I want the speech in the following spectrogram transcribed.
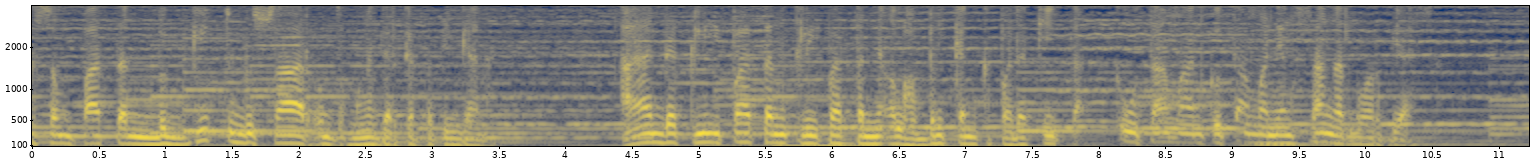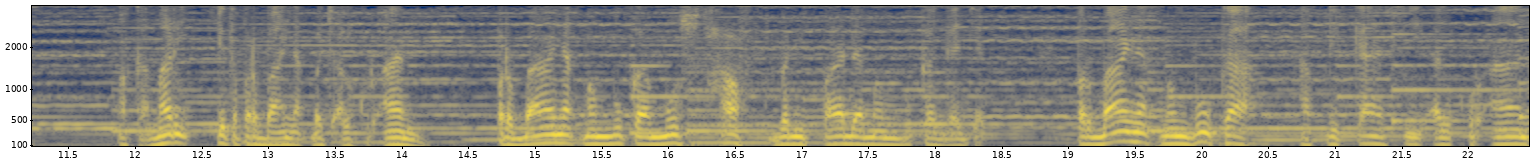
kesempatan begitu besar untuk mengejar ketertinggalan ada kelipatan-kelipatan yang Allah berikan kepada kita. Keutamaan-keutamaan yang sangat luar biasa. Maka mari kita perbanyak baca Al-Quran. Perbanyak membuka mushaf daripada membuka gadget. Perbanyak membuka aplikasi Al-Quran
